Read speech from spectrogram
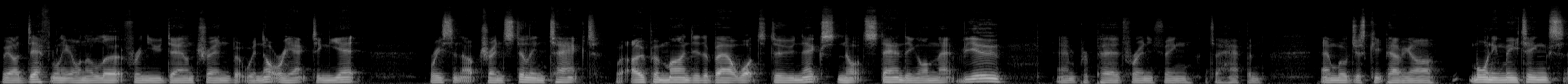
We are definitely on alert for a new downtrend, but we're not reacting yet. Recent uptrend still intact. We're open minded about what to do next, not standing on that view and prepared for anything to happen. And we'll just keep having our morning meetings,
